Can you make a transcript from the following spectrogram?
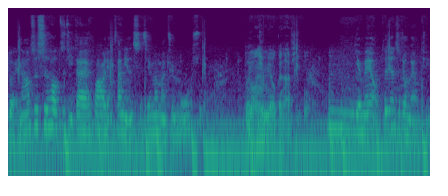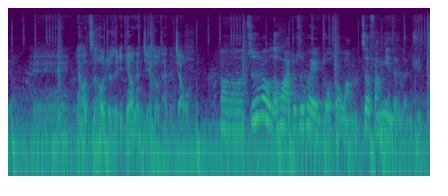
对，然后是事后自己再花了两三年的时间慢慢去摸索。女王也没有跟他提过。嗯，也没有这件事就没有提了。诶、然后之后就是一定要能接受才能交往。呃，之后的话就是会着手往这方面的人去找。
